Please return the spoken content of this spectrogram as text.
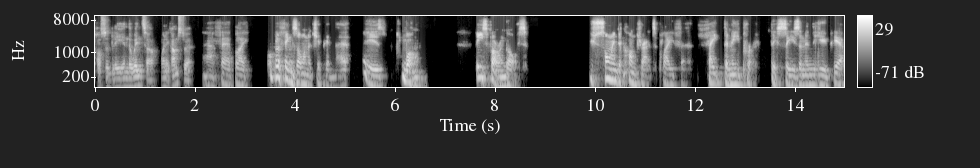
possibly in the winter when it comes to it. Ah, fair play. A couple of things I want to chip in there is one, these foreign guys, you signed a contract to play for Fate Dnipro this season in the UPL.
